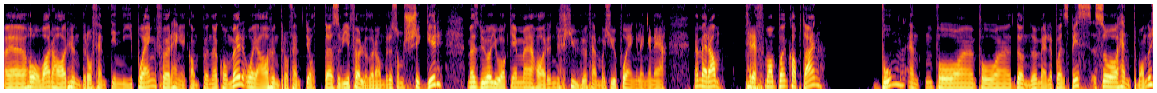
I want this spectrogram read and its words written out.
Uh, Håvard har 159 poeng før hengekampene kommer, og jeg har 158, så vi følger hverandre som skygger. Mens du og Joakim har en 20-25 poeng lenger ned. Men Meran, treffer man på en kaptein, bom, enten på, på Dønnum eller på en spiss, så henter man jo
